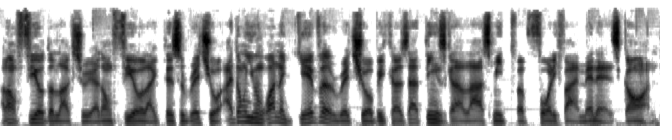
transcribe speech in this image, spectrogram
I don't feel the luxury. I don't feel like there's a ritual. I don't even want to give a ritual because that thing's gonna last me for 45 minutes. Gone.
